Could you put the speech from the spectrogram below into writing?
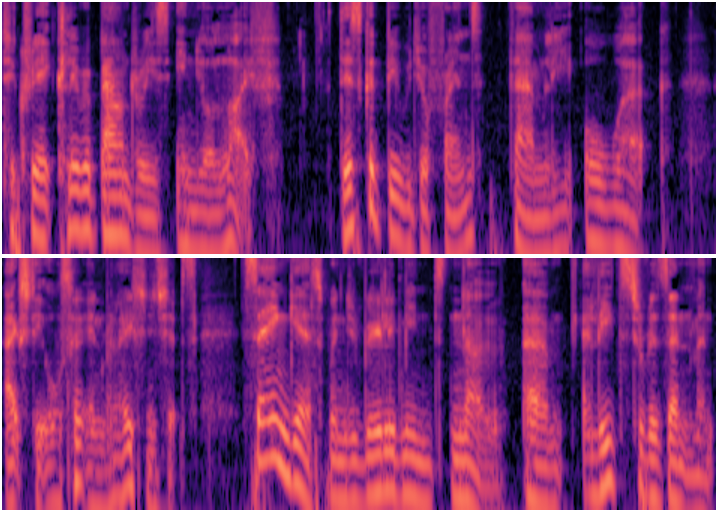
to create clearer boundaries in your life. This could be with your friends, family, or work. Actually also in relationships. Saying yes when you really mean no um, leads to resentment,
